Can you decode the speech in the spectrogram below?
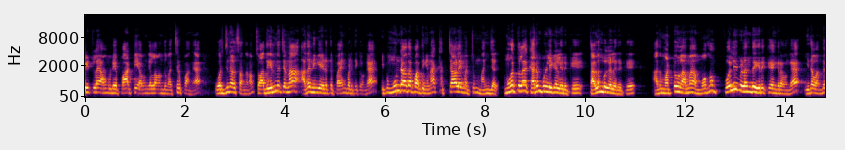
வீட்டுல அவங்களுடைய பாட்டி அவங்க எல்லாம் வந்து வச்சிருப்பாங்க. ஒரிஜினல் சந்தனம். ஸோ அது இருந்துச்சுன்னா அதை நீங்க எடுத்து பயன்படுத்திக்கோங்க. இப்போ மூன்றாவதா பாத்தீங்கன்னா கற்றாழை மற்றும் மஞ்சள். முகத்துல கரும்புள்ளிகள் இருக்கு தழும்புகள் இருக்கு. அது மட்டும் இல்லாமல் முகம் பொலி விழுந்து இருக்குங்கிறவங்க இதை வந்து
